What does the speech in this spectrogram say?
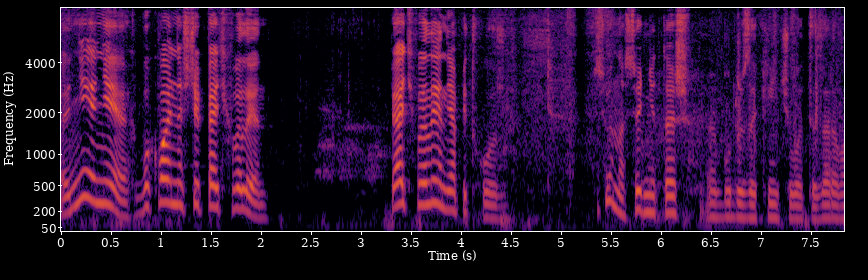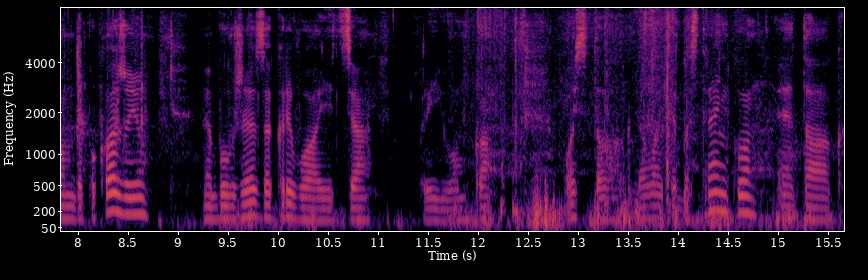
Е, Ні, ні, буквально ще 5 хвилин. 5 хвилин я підходжу. Все, на сьогодні теж е, буду закінчувати. Зараз вам допоказую, е, бо вже закривається прийомка. Ось так. Давайте бистренько. Так.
